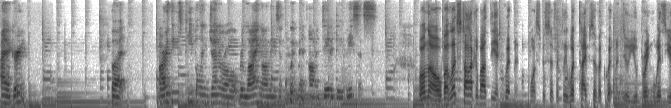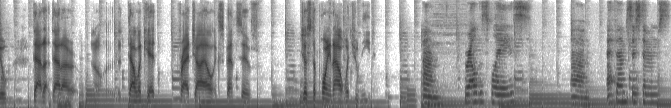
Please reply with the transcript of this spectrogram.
I agree. But are these people in general relying on these equipment on a day to day basis? Well, no, but let's talk about the equipment more specifically. What types of equipment do you bring with you that are, that are you know delicate, fragile, expensive? Just to point out what you need. Um, braille displays, um, FM systems,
